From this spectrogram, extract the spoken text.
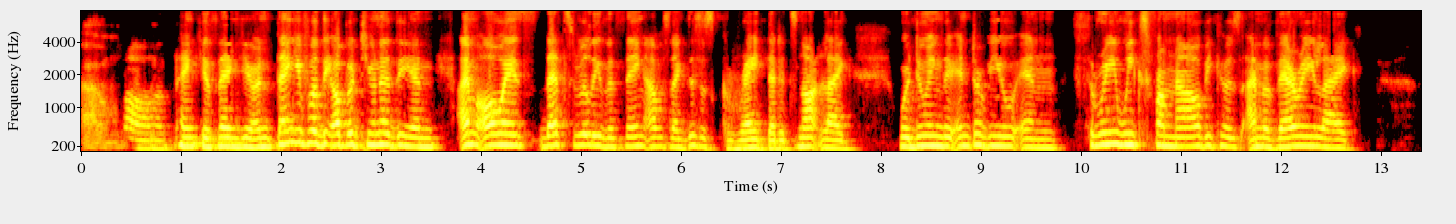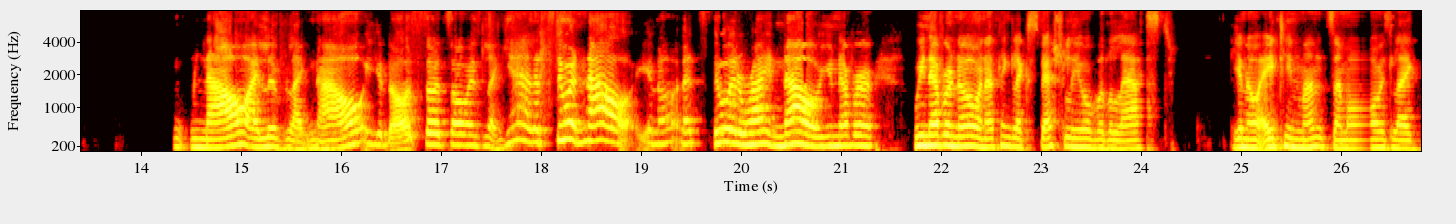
Um, oh, thank you, thank you, and thank you for the opportunity. And I'm always that's really the thing. I was like, this is great that it's not like we're doing the interview in three weeks from now because I'm a very like now I live like now, you know. So it's always like, yeah, let's do it now, you know, let's do it right now. You never, we never know. And I think like especially over the last you know 18 months i'm always like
